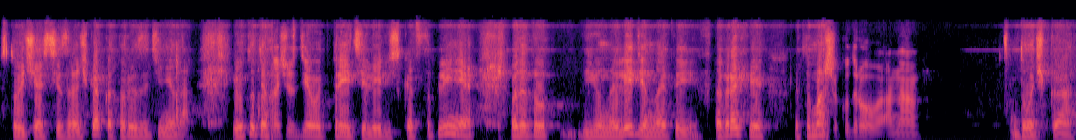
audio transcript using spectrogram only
с той части зрачка, которая затенена. И вот тут я хочу сделать третье лирическое отступление. Вот эта вот юная леди на этой фотографии, это Маша Кудрова. Она дочка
